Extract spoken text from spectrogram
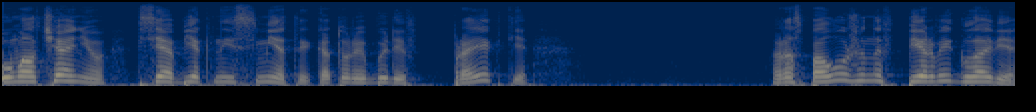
умолчанию все объектные сметы, которые были в проекте, расположены в первой главе.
